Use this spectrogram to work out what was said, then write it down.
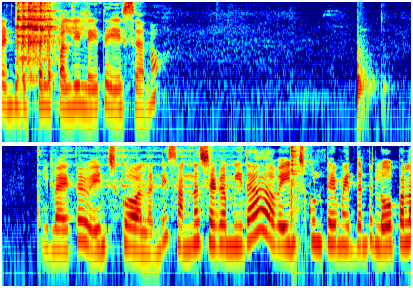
రెండు గుప్పెళ్ళ పల్లీలు అయితే వేసాను. ఇలా అయితే వేయించుకోవాలండి. సన్న సెగ మీద వేయించుకుంటే ఏమైందంటే లోపల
